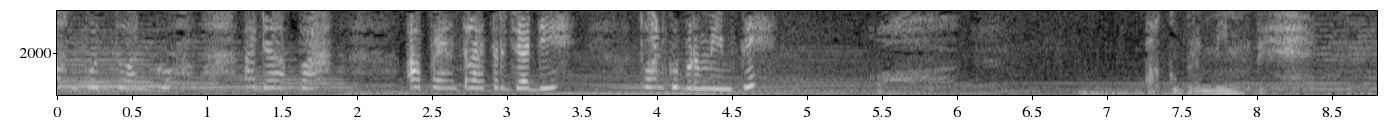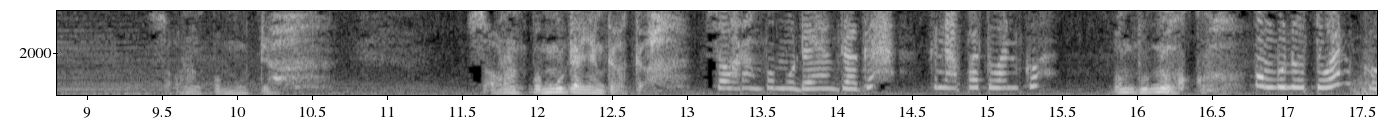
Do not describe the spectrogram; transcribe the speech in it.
Ampun tuanku, ada apa? Apa yang telah terjadi? Tuanku bermimpi? Aku bermimpi. Seorang pemuda. Seorang pemuda yang gagah. Seorang pemuda yang gagah? Kenapa tuanku? Membunuhku. Membunuh tuanku?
